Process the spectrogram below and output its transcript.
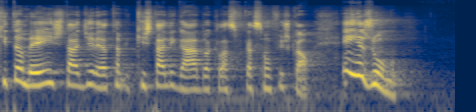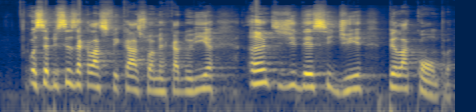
que também está, direta, que está ligado à classificação fiscal. Em resumo, você precisa classificar a sua mercadoria antes de decidir pela compra.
